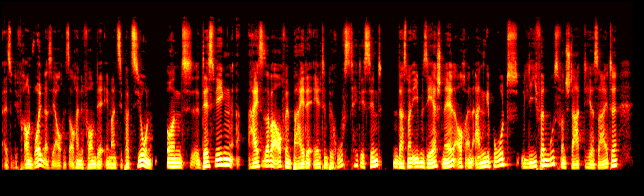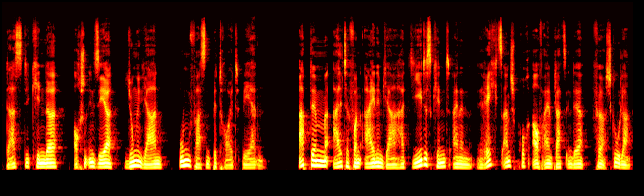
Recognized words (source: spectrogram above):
Also die Frauen wollen das ja auch, ist auch eine Form der Emanzipation. Und deswegen heißt es aber auch, wenn beide Eltern berufstätig sind, dass man eben sehr schnell auch ein Angebot liefern muss von staatlicher Seite, dass die Kinder auch schon in sehr jungen Jahren umfassend betreut werden. Ab dem Alter von einem Jahr hat jedes Kind einen Rechtsanspruch auf einen Platz in der Förskula.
